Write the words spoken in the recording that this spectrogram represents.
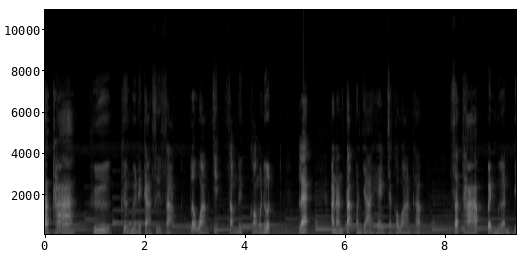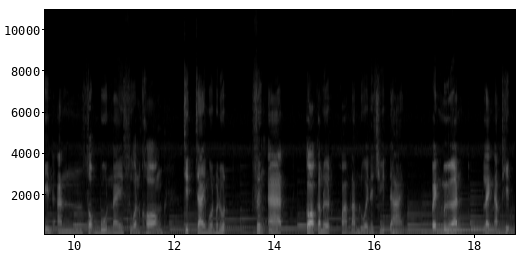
ศรัทธาคือเครื่องมือในการสื่อสารระหว่างจิตสำนึกของมนุษย์ และอนันตปัญญาแห่งจักรวาลครับศรัทธาเป็นเหมือนดินอันสมบูรณ์ในสวนของจิตใจมวลมนุษย์ ซึ่งอาจก่อกำเนิดความร่ำรวยในชีวิตได้ เป็นเหมือนแหล่งน้ำทิพย์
